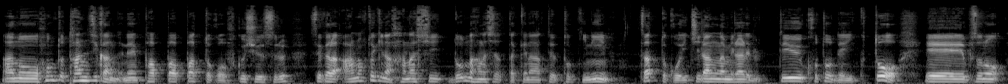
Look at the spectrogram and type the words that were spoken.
あ、あの、本当短時間でね、パッパッパッとこう復習する。それからあの時の話、どんな話だったっけなっていう時に、ざっとこう一覧が見られるっていうことでいくと、えー、その、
